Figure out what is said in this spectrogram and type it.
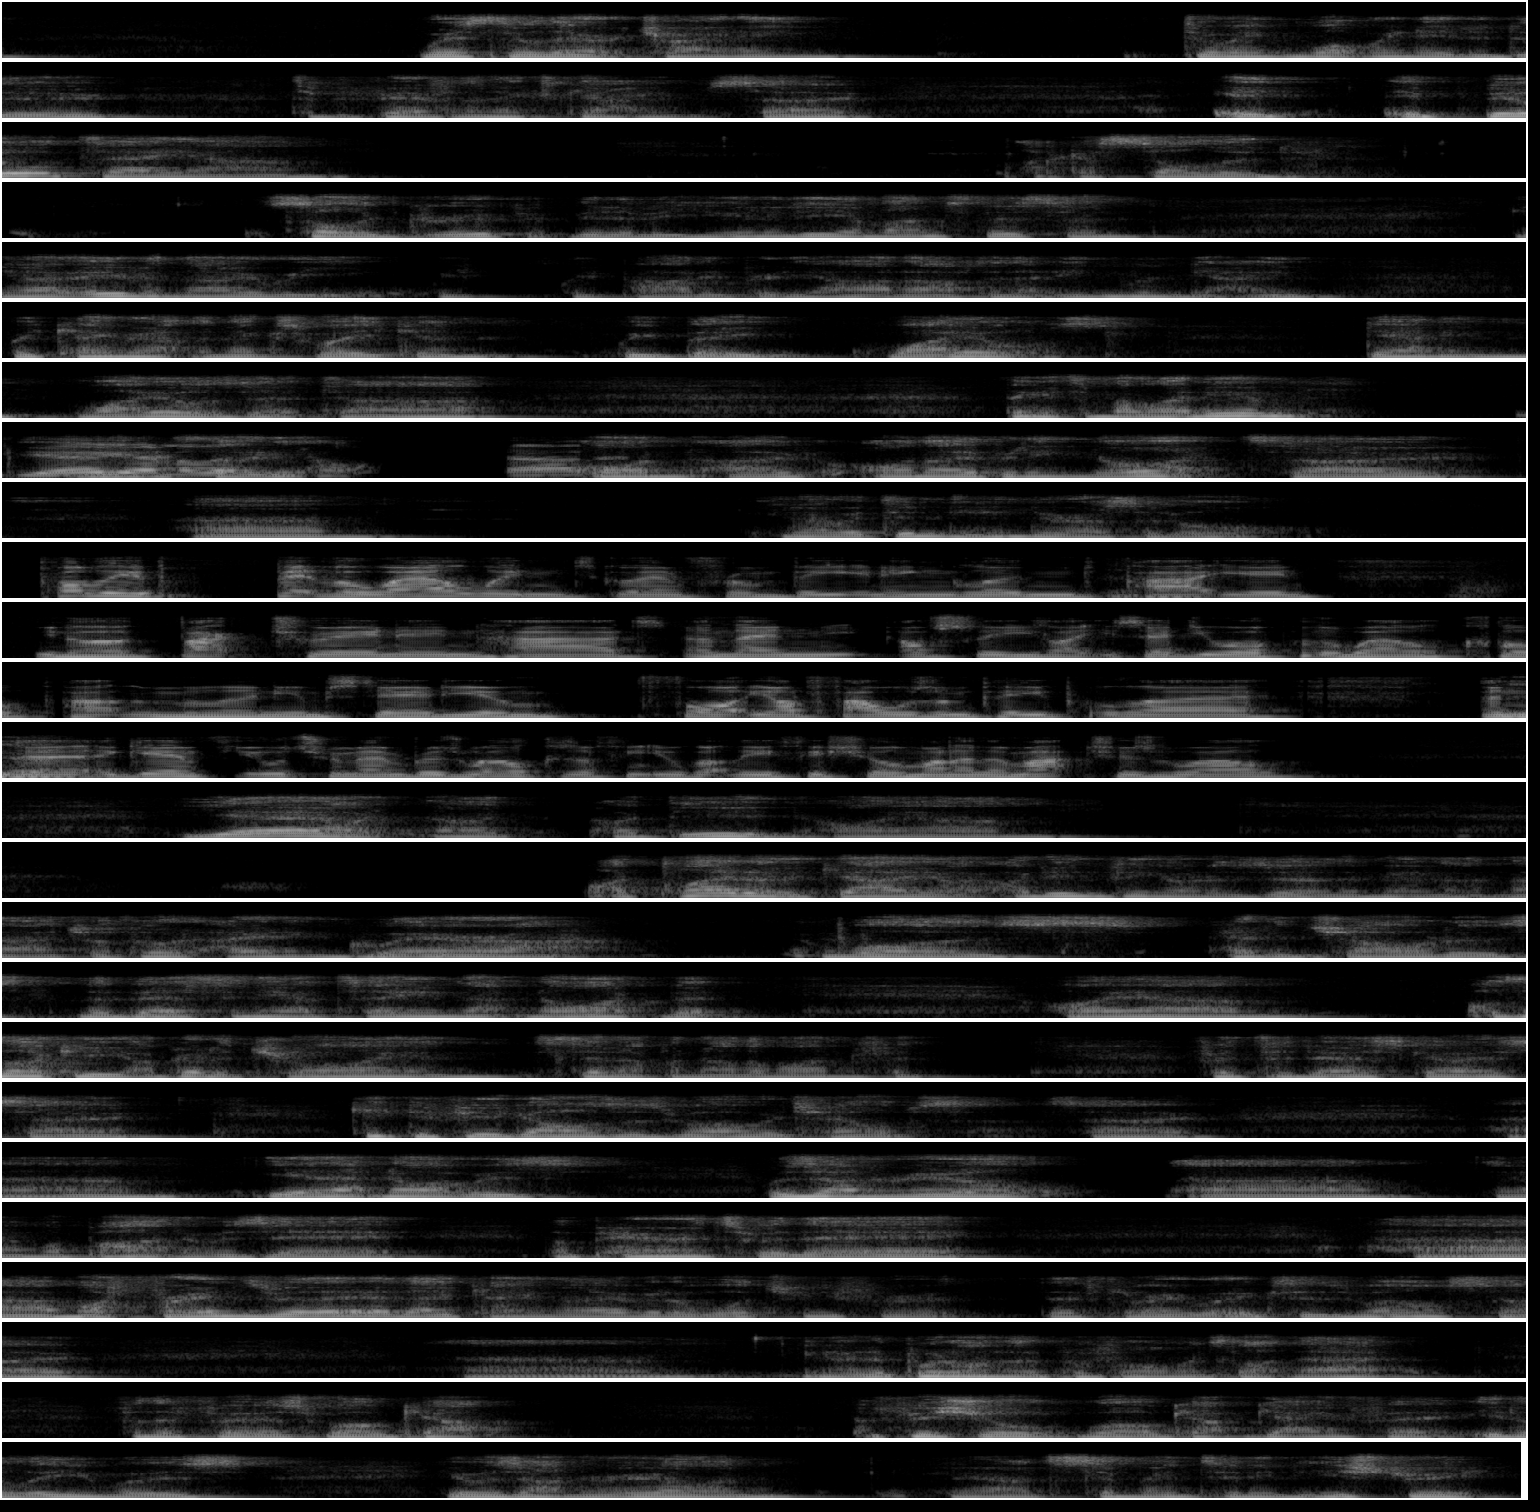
we're still there at training, doing what we need to do to prepare for the next game. So it it built a um like a solid solid group, a bit of a unity amongst us. And, you know, even though we, we, we partied pretty hard after that England game, we came out the next week and we beat Wales down in Wales at, uh, I think it's a Millennium. Yeah, yeah, Millennium. On, on opening night. So, um, you know, it didn't hinder us at all. Probably a bit of a whirlwind going from beating England, partying, you know, back training hard, and then obviously, like you said, you open the World Cup at the Millennium Stadium, forty odd thousand people there, and yeah. uh, again for you to remember as well, because I think you've got the official man of the match as well. Yeah, I, I, I did. I um, I played okay. I, I, didn't think I deserved the man of the match. I thought Aiden Guerra was head and shoulders the best in our team that night, but I um, I was lucky. I got to try and set up another one for for Tedesco. So kicked a few goals as well, which helps. So um, yeah, that night was was unreal. Um, you know, my partner was there, my parents were there, uh, my friends were there. They came over to watch me for the three weeks as well. So um, you know, to put on a performance like that for the first World Cup official World Cup game for Italy was it was unreal, and you know, it's cemented in history.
